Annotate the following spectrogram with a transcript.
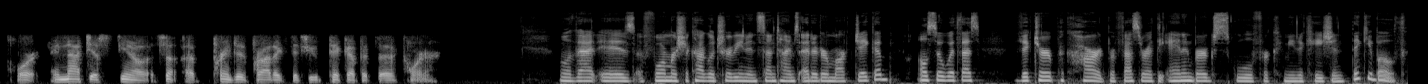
support and not just, you know, it's a, a printed product that you pick up at the corner. Well, that is former Chicago Tribune and Sun Times editor Mark Jacob. Also with us, Victor Pickard, professor at the Annenberg School for Communication. Thank you both.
